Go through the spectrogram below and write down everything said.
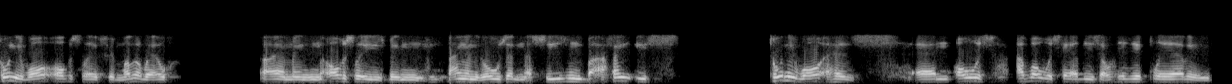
Tony Watt, obviously, for Motherwell. I mean, obviously, he's been banging the goals in this season, but I think he's. Tony Watt has um, always. I've always heard he's a lazy player. He,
